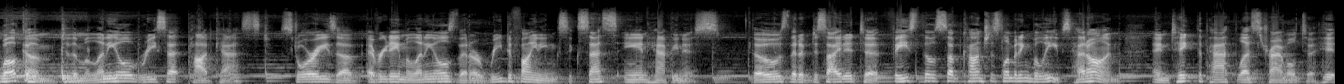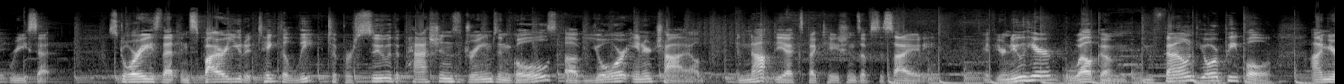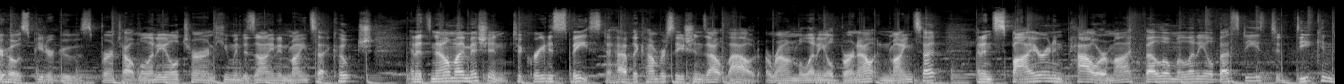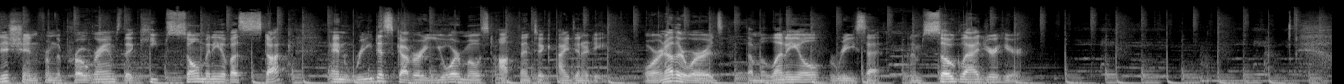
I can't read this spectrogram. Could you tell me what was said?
Welcome to the Millennial Reset Podcast stories of everyday millennials that are redefining success and happiness. Those that have decided to face those subconscious limiting beliefs head on and take the path less traveled to hit reset. Stories that inspire you to take the leap to pursue the passions, dreams, and goals of your inner child and not the expectations of society. If you're new here, welcome. You found your people. I'm your host, Peter Goose, burnt out millennial turned human design and mindset coach, and it's now my mission to create a space to have the conversations out loud around millennial burnout and mindset and inspire and empower my fellow millennial besties to decondition from the programs that keep so many of us stuck and rediscover your most authentic identity. Or, in other words, the millennial reset. And I'm so glad you're here.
